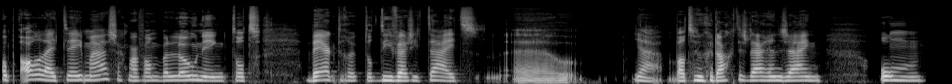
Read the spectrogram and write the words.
op allerlei thema's, zeg maar van beloning tot werkdruk tot diversiteit. eh, ja, wat hun gedachten daarin zijn. Om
